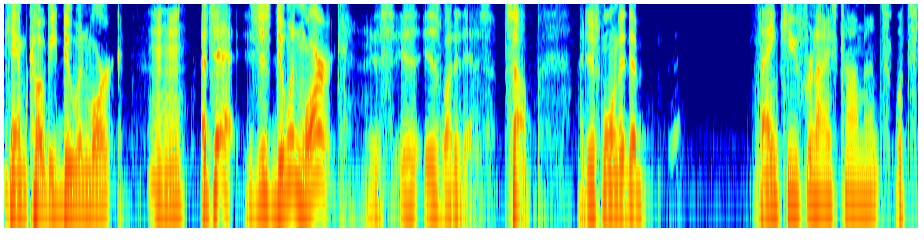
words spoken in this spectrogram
Cam Kobe doing work. Mm-hmm. That's it. It's just doing work is, is is what it is. So I just wanted to thank you for nice comments. Let's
